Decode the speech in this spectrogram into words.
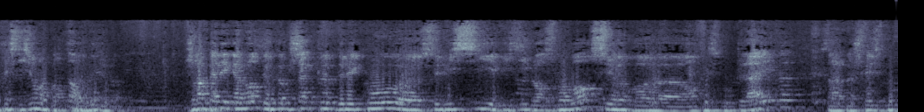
précision importante. Je rappelle également que comme chaque club de l'écho, euh, celui-ci est visible en ce moment sur euh, en Facebook Live sur la page Facebook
